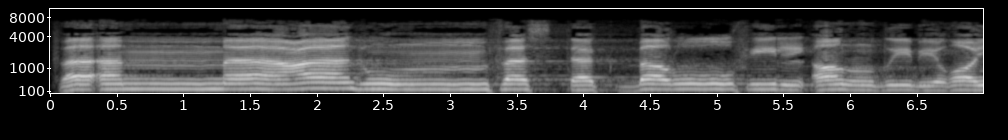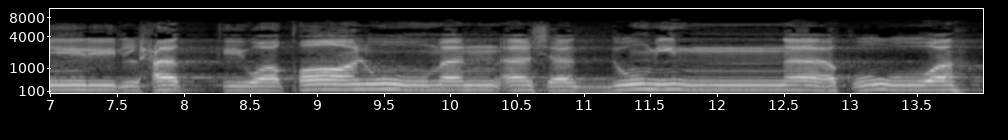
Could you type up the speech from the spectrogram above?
فاما عاد فاستكبروا في الأرض بغير الحق وقالوا من أشد منا قوة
